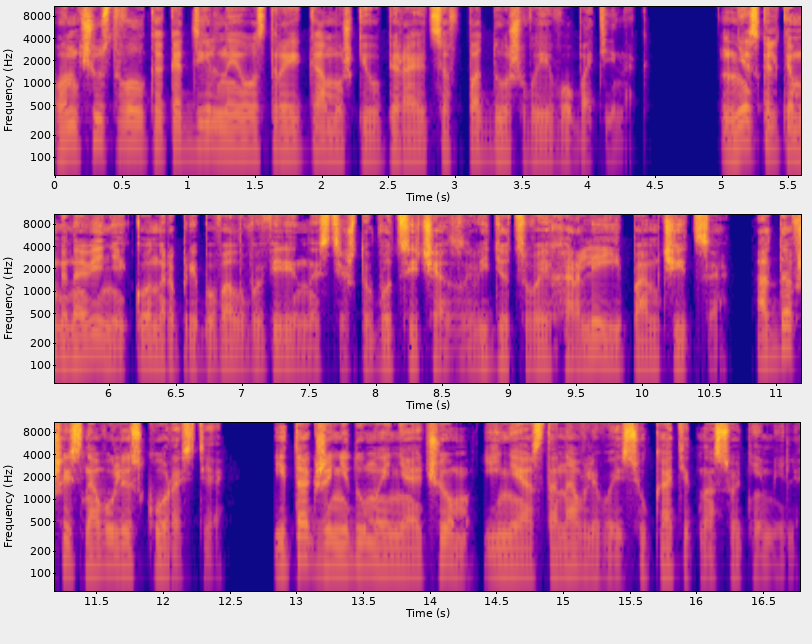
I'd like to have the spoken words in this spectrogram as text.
Он чувствовал, как отдельные острые камушки упираются в подошвы его ботинок. Несколько мгновений Конор пребывал в уверенности, что вот сейчас заведет свои Харлей и помчится, отдавшись на волю скорости, и также не думая ни о чем и не останавливаясь, укатит на сотни миль.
